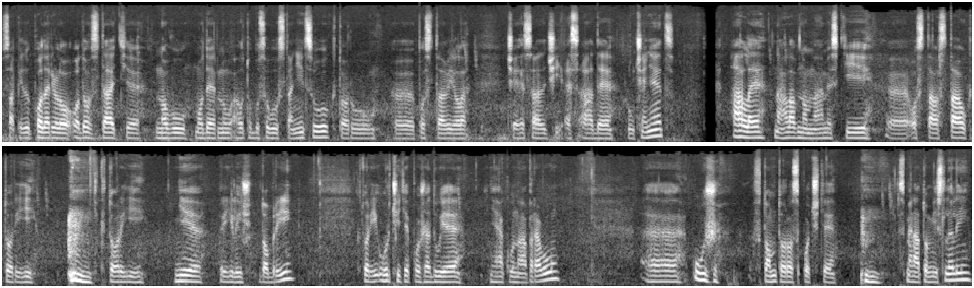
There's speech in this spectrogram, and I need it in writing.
sa podarilo odovzdať novú modernú autobusovú stanicu, ktorú e, postavil ČSA či SAD Lučenec ale na hlavnom námestí e, ostal stav, ktorý, ktorý nie je príliš dobrý, ktorý určite požaduje nejakú nápravu. E, už v tomto rozpočte sme na to mysleli.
